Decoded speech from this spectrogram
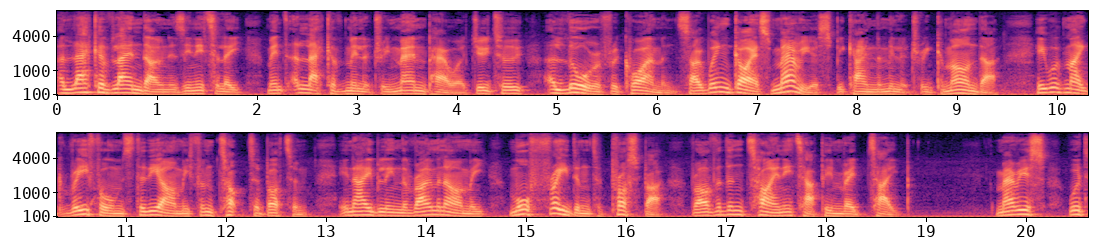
A lack of landowners in Italy meant a lack of military manpower due to a law of requirement. So when Gaius Marius became the military commander, he would make reforms to the army from top to bottom, enabling the Roman army more freedom to prosper rather than tying it up in red tape. Marius would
